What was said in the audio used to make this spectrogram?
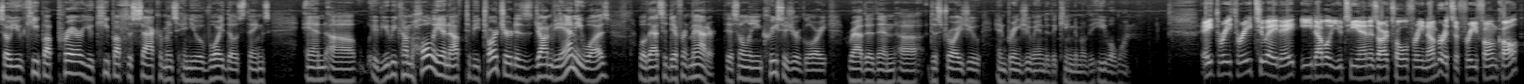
So you keep up prayer, you keep up the sacraments, and you avoid those things. And uh, if you become holy enough to be tortured, as John Vianney was, well, that's a different matter. This only increases your glory rather than uh, destroys you and brings you into the kingdom of the evil one. 833 288 EWTN is our toll free number. It's a free phone call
